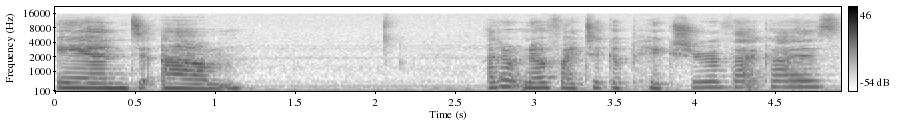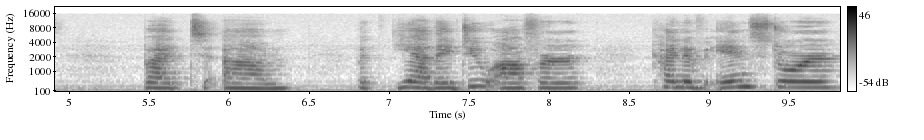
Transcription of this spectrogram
And um, I don't know if I took a picture of that, guys. But, um, but yeah, they do offer kind of in-store,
